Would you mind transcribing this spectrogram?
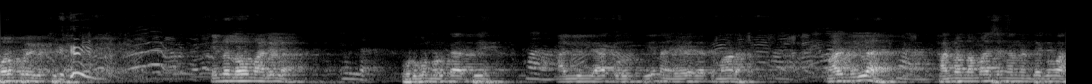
ಪರಂಪರೆ ಇರ್ತೀವಿ ಇನ್ನು ಲವ್ ಮಾಡಿಲ್ಲ? ಇಲ್ಲ. ಹುಡುಗನ್ ಹುಡುಕಾತಿ? ಅಲ್ಲಿ ಇಲ್ಲಿ ಯಾಕೆ ಹುಡುಕ್ತಿ? ನಾ ಹೇಳಿದ ಮಾಡ. ಮಾಡ್ಲಿಲ್ಲ ಹನ್ನೊಂದು ಅಮಾಸೆ ನನ್ನಂತೆ ಗವಾ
